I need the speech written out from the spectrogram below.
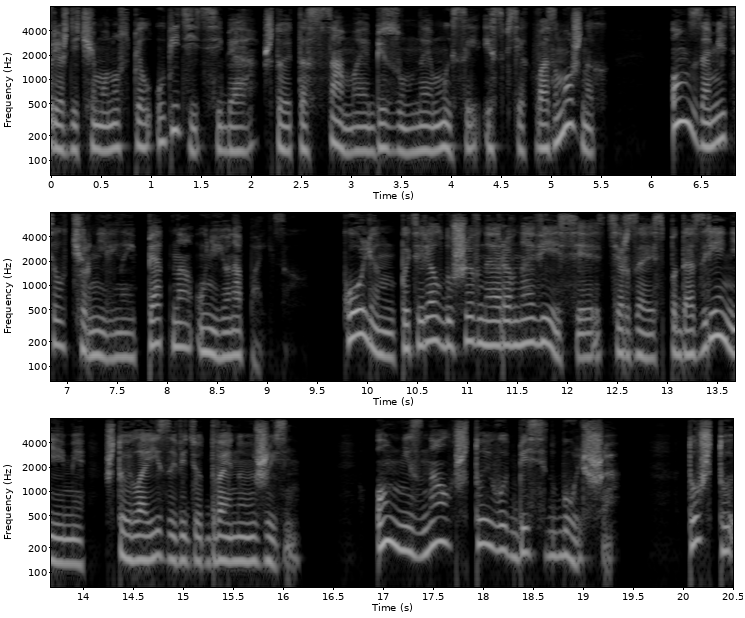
прежде чем он успел убедить себя, что это самая безумная мысль из всех возможных, он заметил чернильные пятна у нее на пальцах. Колин потерял душевное равновесие, терзаясь подозрениями, что Элоиза ведет двойную жизнь. Он не знал, что его бесит больше. То, что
